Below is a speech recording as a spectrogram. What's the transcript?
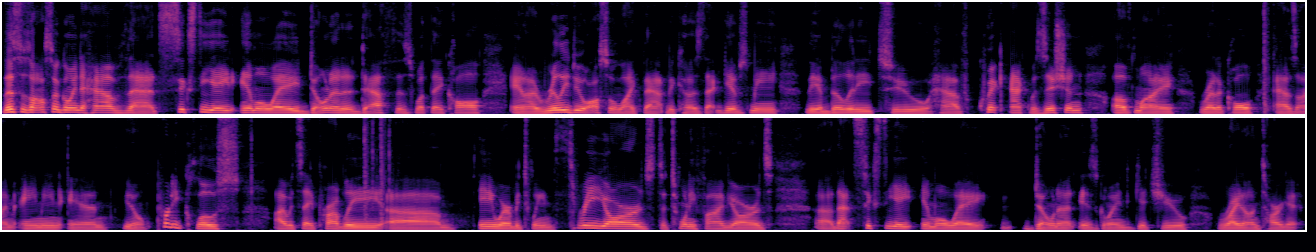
This is also going to have that 68 MOA donut of death is what they call. And I really do also like that because that gives me the ability to have quick acquisition of my reticle as I'm aiming in, you know, pretty close, I would say probably um, anywhere between 3 yards to 25 yards. Uh, that 68 MOA donut is going to get you right on target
